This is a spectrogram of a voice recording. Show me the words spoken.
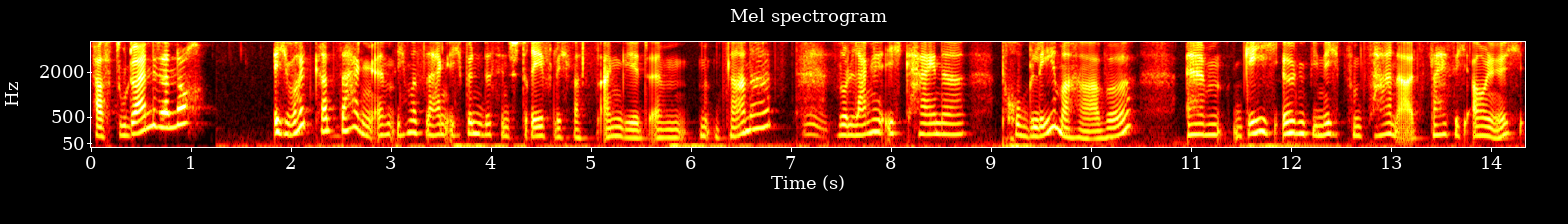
Hast du deine denn noch? Ich wollte gerade sagen, ähm, ich muss sagen, ich bin ein bisschen sträflich, was es angeht. Ähm, mit dem Zahnarzt, solange ich keine Probleme habe, ähm, gehe ich irgendwie nicht zum Zahnarzt, weiß ich auch nicht.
